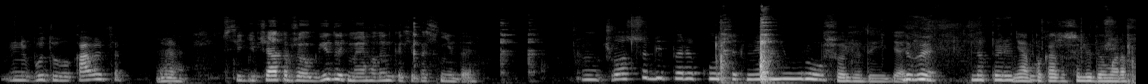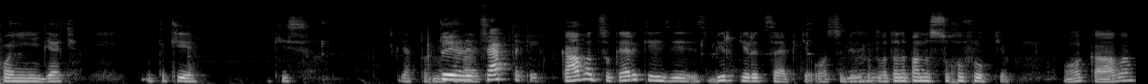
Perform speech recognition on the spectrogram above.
Не буду лукавитися. Всі дівчата вже обідують, моя Галинка хіба снідає. Нічого собі перекусик, не ні урок. Що люди їдять? Диви, на перекус. Я покажу, що люди в марафоні їдять. Такі якісь. Як то То є рецепт такий. Кава, цукерки зі збірки рецептів. О, собі Мгм. зготувати. Напевно, з сухофруктів. О, кава.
